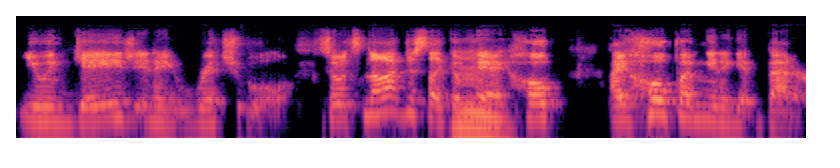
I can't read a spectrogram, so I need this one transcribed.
you engage in a ritual. So it's not just like, okay, I hmm. hope I hope I'm going to get better.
